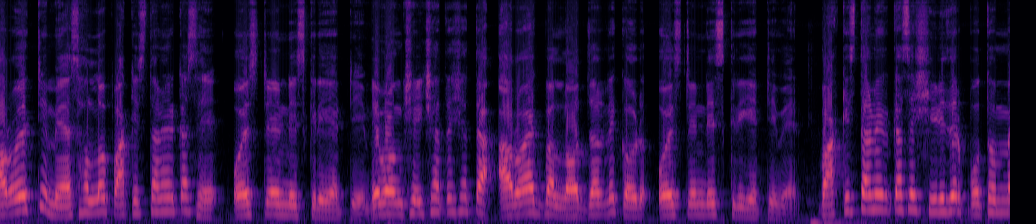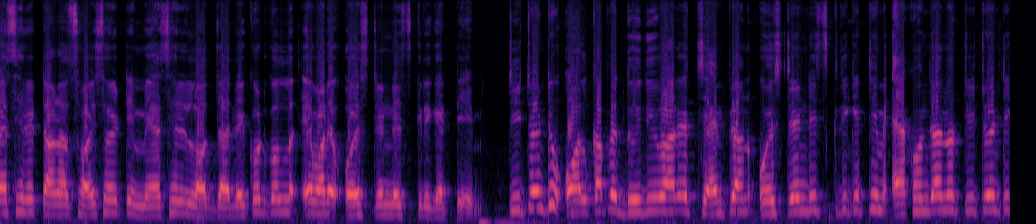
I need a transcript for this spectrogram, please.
আরও একটি ম্যাচ হলো পাকিস্তানের কাছে ওয়েস্ট ইন্ডিজ ক্রিকেট টিম এবং সেই সাথে সাথে আরও একবার লজ্জার রেকর্ড ওয়েস্ট ইন্ডিজ ক্রিকেট টিমের। পাকিস্তানের কাছে সিরিজের প্রথম ম্যাচের টানা ছয় ছয়টি ম্যাচের লজ্জার রেকর্ড করল এবারে West Indies cricket team. T twenty world কাপের দুই দুইবারের champion West Indies cricket team এখন যেন টি টোয়েন্টি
